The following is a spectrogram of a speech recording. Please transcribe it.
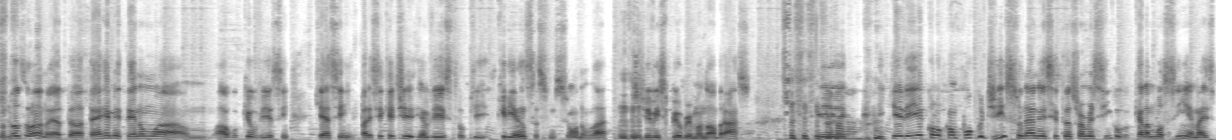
Não tô zoando. Eu tô até remetendo uma, um- algo que eu vi, assim. Que é assim, parecia que ele tinha visto que crianças funcionam lá. Uhum. Steven Spielberg mandou um abraço. E, e que ele ia colocar um pouco disso, né, nesse Transformers 5 com aquela mocinha, mas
